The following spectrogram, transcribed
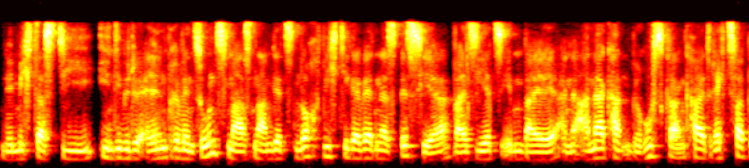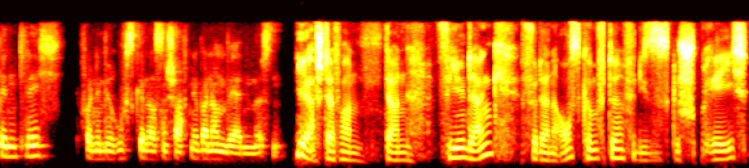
nämlich dass die individuellen Präventionsmaßnahmen jetzt noch wichtiger werden als bisher, weil sie jetzt eben bei einer anerkannten Berufskrankheit rechtsverbindlich von den Berufsgenossenschaften übernommen werden müssen. Ja, Stefan, dann vielen Dank für deine Auskünfte, für dieses Gespräch,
